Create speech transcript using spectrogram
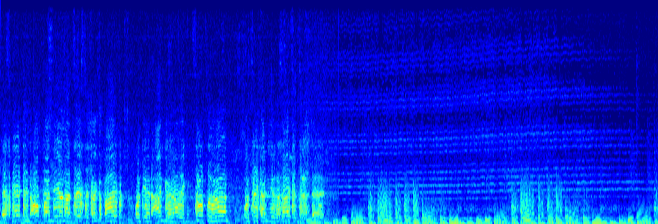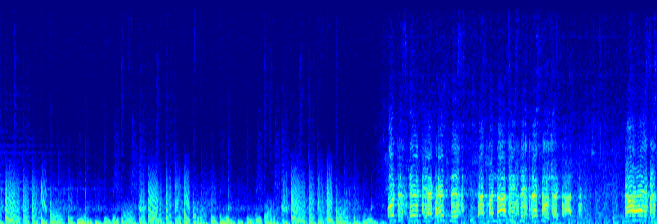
Es gilt den Opfern neonazistischer Gewalt und ihren Angehörigen zuzuhören und sich an ihre Seite zu stellen. und es gilt die Erkenntnis, dass man Nazis nicht wegmuscheln kann. Daher ist es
